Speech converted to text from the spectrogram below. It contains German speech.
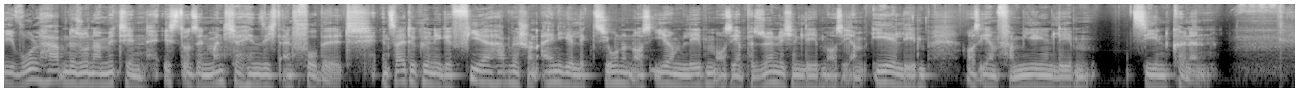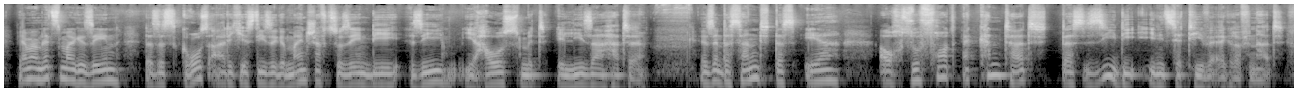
Die wohlhabende Sunamitin ist uns in mancher Hinsicht ein Vorbild. In 2. Könige 4 haben wir schon einige Lektionen aus ihrem Leben, aus ihrem persönlichen Leben, aus ihrem Eheleben, aus ihrem Familienleben ziehen können. Wir haben beim letzten Mal gesehen, dass es großartig ist, diese Gemeinschaft zu sehen, die sie, ihr Haus mit Elisa hatte. Es ist interessant, dass er auch sofort erkannt hat, dass sie die Initiative ergriffen hat.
